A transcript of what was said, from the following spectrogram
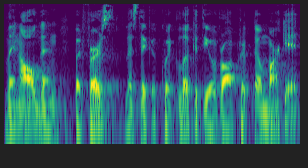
Lyn Alden. But first, let's take a quick look at the overall crypto market.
